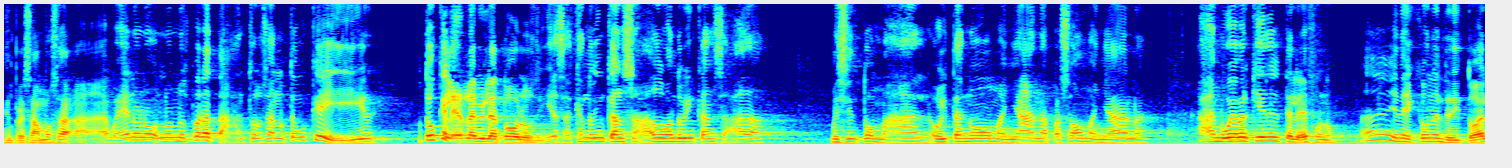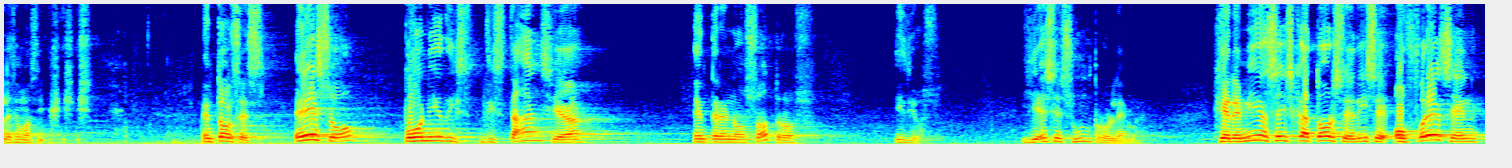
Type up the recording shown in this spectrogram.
empezamos a, ah, bueno, no, no, no es para tanto, o sea, no tengo que ir tengo que leer la Biblia todos los días, es que ando bien cansado, ando bien cansada, me siento mal, ahorita no, mañana, pasado mañana. Ay, me voy a ver quién en el teléfono. Ay, ahí con el dedito, le hacemos así. Entonces, eso pone distancia entre nosotros y Dios. Y ese es un problema. Jeremías 6:14 dice, ofrecen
